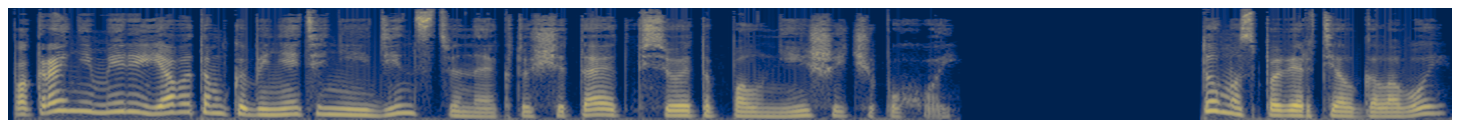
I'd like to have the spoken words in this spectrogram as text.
по крайней мере, я в этом кабинете не единственная, кто считает все это полнейшей чепухой. Томас повертел головой,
